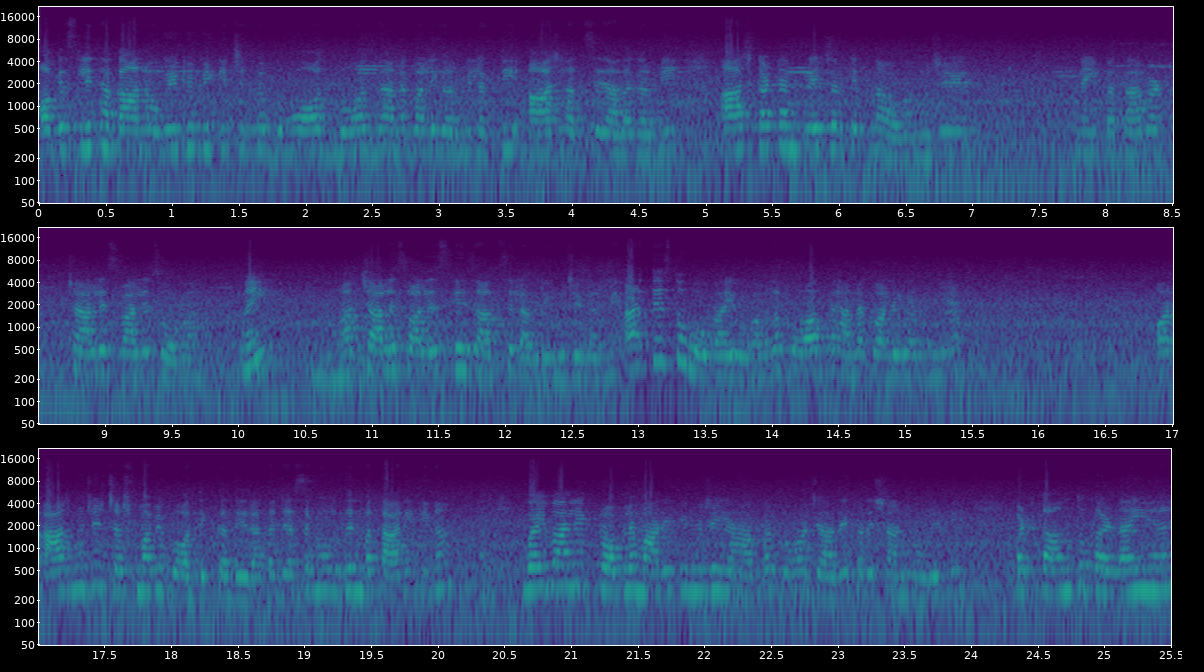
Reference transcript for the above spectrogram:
ऑब्वियसली थकान हो गई क्योंकि किचन में बहुत बहुत भयानक वाली गर्मी लगती। आज हद से ज़्यादा गर्मी। आज का टेम्परेचर कितना होगा मुझे नहीं पता बट चालीस वालीस होगा। नहीं? आज चालीस वालीस के हिसाब से लग रही मुझे गर्मी। अड़तीस तो होगा ही होगा मतलब बहुत भयानक वाली गर्मी है। और आज मुझे चश्मा भी बहुत दिक्कत दे रहा था। जैसे मैं उस दिन बता रही थी ना, वही वाली प्रॉब्लम आ रही थी मुझे यहाँ पर, बहुत ज़्यादा परेशानी हो रही थी। बट काम तो करना ही है।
